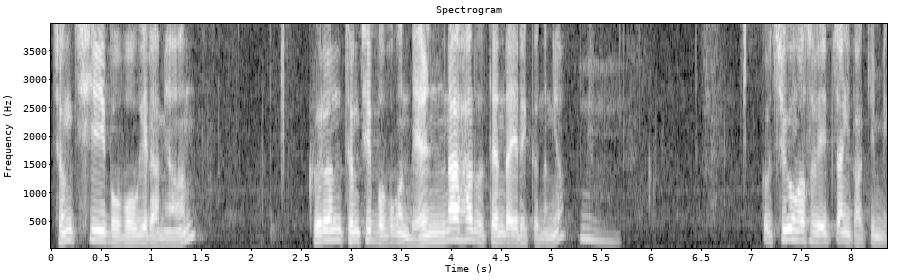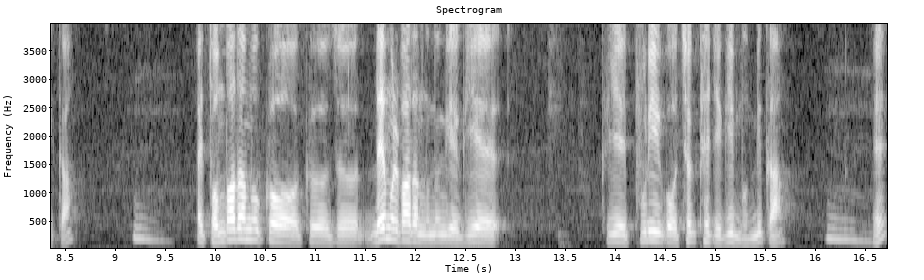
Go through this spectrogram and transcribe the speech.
정치 보복이라면 그런 정치 보복은 맨날 하도 된다 이랬거든요. 음. 그럼 지금 와서 왜 입장이 바뀝니까? 음. 아니, 돈 받아먹고 그 저 뇌물 받아먹는 게 그게 그게 불이고 적폐지 그게 뭡니까? 음. 예?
